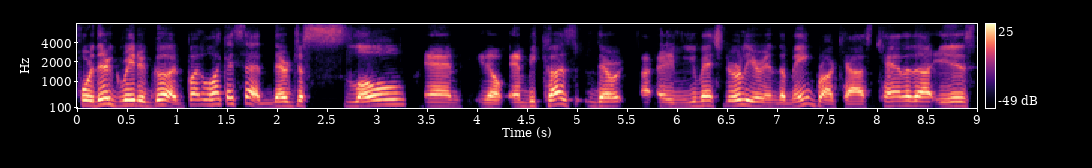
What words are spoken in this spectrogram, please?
for their greater good but like i said they're just slow and you know and because they're uh, and you mentioned earlier in the main broadcast canada is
